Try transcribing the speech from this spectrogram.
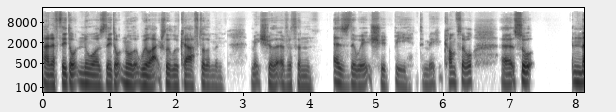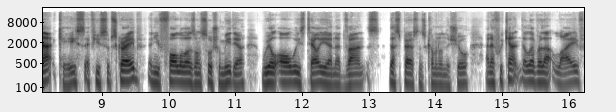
and if they don't know us, they don't know that we'll actually look after them and make sure that everything is the way it should be to make it comfortable. Uh, so in that case, if you subscribe and you follow us on social media, we'll always tell you in advance this person's coming on the show. And if we can't deliver that live,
